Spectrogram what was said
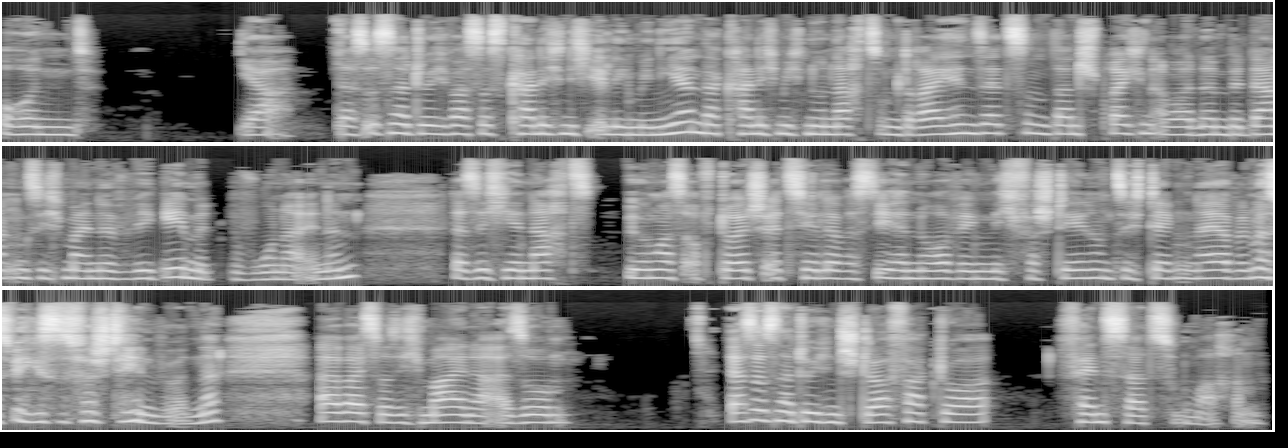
Und ja, das ist natürlich was, das kann ich nicht eliminieren. Da kann ich mich nur nachts um drei hinsetzen und dann sprechen. Aber dann bedanken sich meine WG-MitbewohnerInnen, dass ich hier nachts irgendwas auf Deutsch erzähle, was die hier in Norwegen nicht verstehen und sich denken, naja, wenn wir es wenigstens verstehen würden, ne? Aber weißt, was ich meine. Also, das ist natürlich ein Störfaktor, Fenster zu machen,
